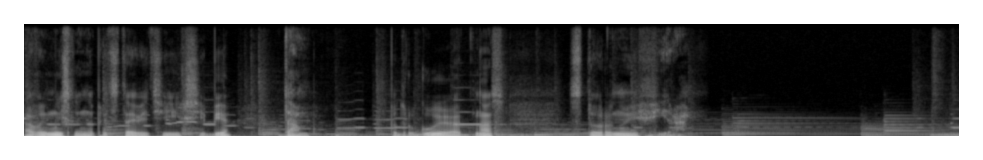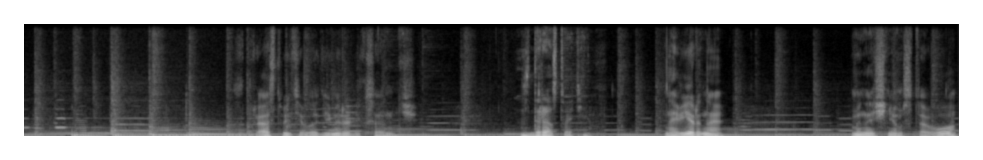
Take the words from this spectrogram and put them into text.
а вы мысленно представите их себе там, по другую от нас сторону эфира. Здравствуйте, Владимир Александрович. Здравствуйте. Наверное, мы начнем с того,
